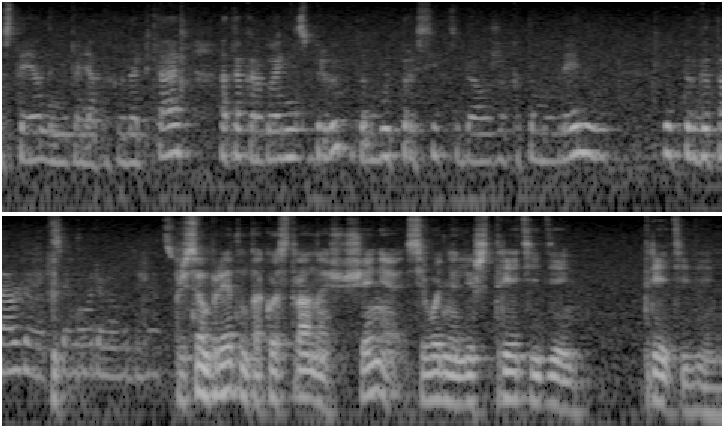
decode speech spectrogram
постоянно непонятно, когда питаюсь. А так как организм привык, он будет просить тебя уже к этому времени ну, подготавливаться и вовремя выделяться. При всем при этом такое странное ощущение. Сегодня лишь третий день. Третий день.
